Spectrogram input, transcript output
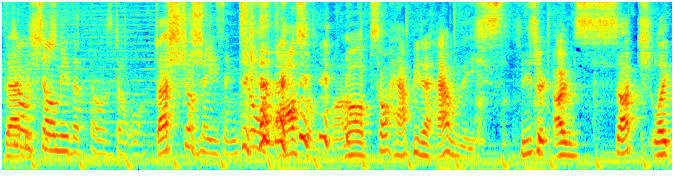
That don't tell just- me that those don't look That's just amazing together. awesome. Oh, I'm so happy to have these. These are I'm such like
